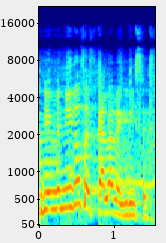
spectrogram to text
Bienvenidos a Escala de Grises,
